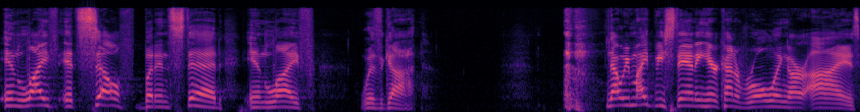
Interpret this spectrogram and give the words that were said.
in life itself, but instead in life with God. now, we might be standing here kind of rolling our eyes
